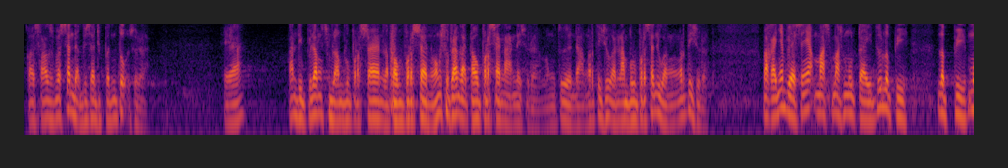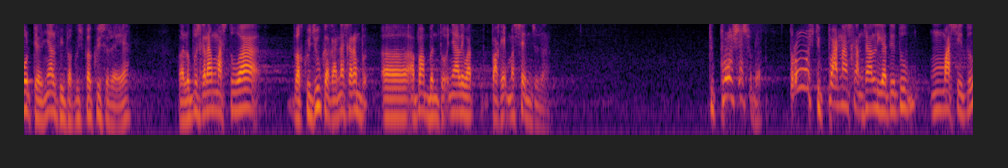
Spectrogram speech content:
Kalau 100% nggak bisa dibentuk sudah. Ya, kan dibilang 90 persen, 80 persen, Wong sudah nggak tahu persenannya sudah, Wong itu nggak ngerti juga, 60 persen juga nggak ngerti sudah. Makanya biasanya emas-emas muda itu lebih lebih modelnya lebih bagus-bagus sudah ya. Walaupun sekarang emas tua bagus juga karena sekarang eh, apa bentuknya lewat pakai mesin sudah. Diproses sudah terus dipanaskan. Saya lihat itu emas itu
